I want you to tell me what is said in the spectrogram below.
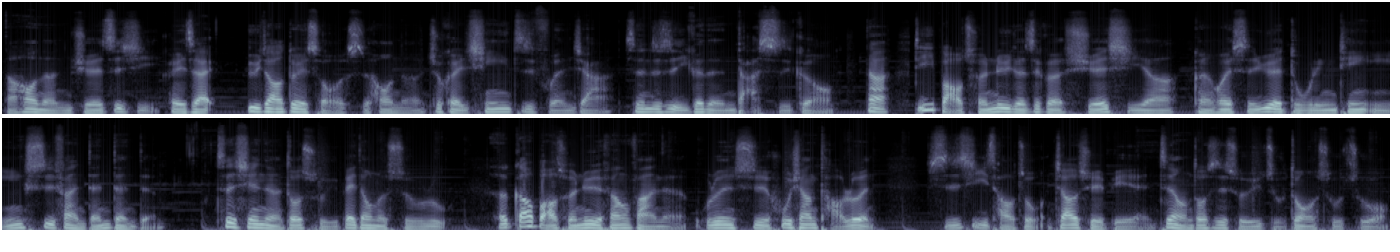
然后呢，你觉得自己可以在遇到对手的时候呢，就可以轻易制服人家，甚至是一个人打十个哦。那低保存率的这个学习啊，可能会是阅读、聆听、影音示范等等的，这些呢，都属于被动的输入。而高保存率的方法呢，无论是互相讨论、实际操作、教学别人，这种都是属于主动的输出哦。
